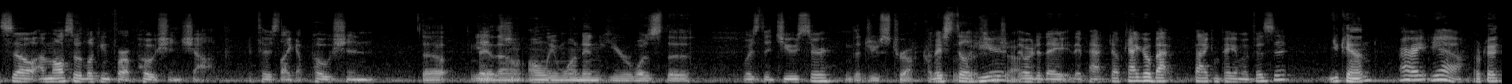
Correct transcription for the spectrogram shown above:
so I'm also looking for a potion shop. If there's like a potion, the yeah, the the only one in here was the was the juicer? the juice truck. Are they was the still here, shop. or do they they packed up? Can I go back back and pay him a visit? You can. All right. Yeah. Okay.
